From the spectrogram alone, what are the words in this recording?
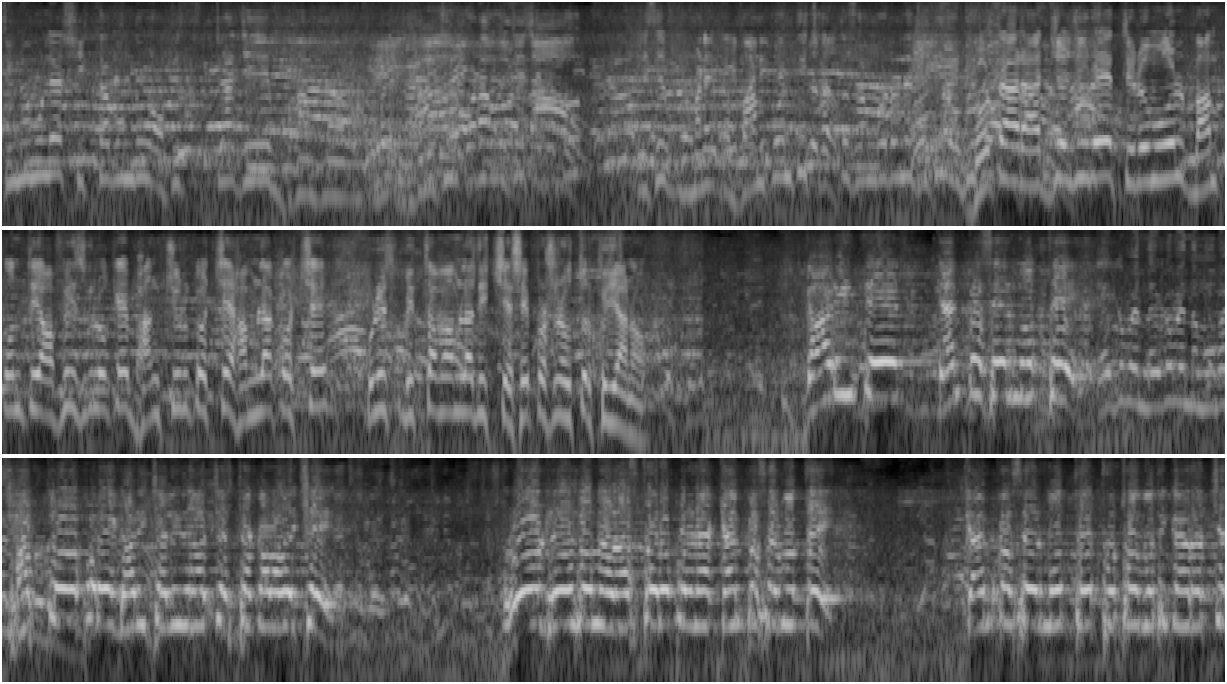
তৃণমূলের শিক্ষাবন্ধু অফিসটা যে করা হয়েছে সেটা মানে বামপন্থী ছাত্র সংগঠনের গোটা রাজ্য জুড়ে তৃণমূল বামপন্থী অফিসগুলোকে ভাঙচুর করছে হামলা করছে পুলিশ মিথ্যা মামলা দিচ্ছে সেই প্রশ্নের উত্তর খুঁজে আনো। গাড়িতে ক্যাম্পাসের মধ্যে ছাত্রের উপরে গাড়ি চালিয়ে দেওয়ার চেষ্টা করা হয়েছে। রোড রেজো না রাস্তার উপরে না ক্যাম্পাসের মধ্যে। ক্যাম্পাসের মধ্যে প্রথম অধিকার হচ্ছে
